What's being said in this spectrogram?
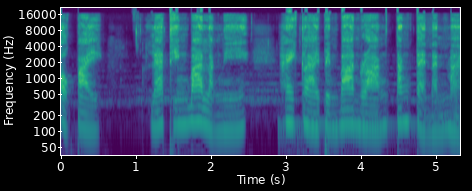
ออกไป และทิ้งบ้านหลังนี้ ให้กลายเป็นบ้านร้างตั้งแต่นั้นมา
